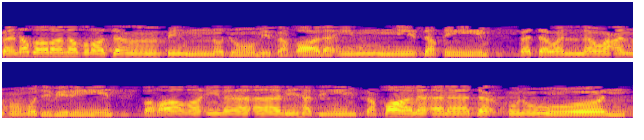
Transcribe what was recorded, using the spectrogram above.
فنظر نظرة في النجوم فقال إني سقيم فتولوا عنه مدبرين. فراغ إلى آلهتهم فقال ألا تأكلون؟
